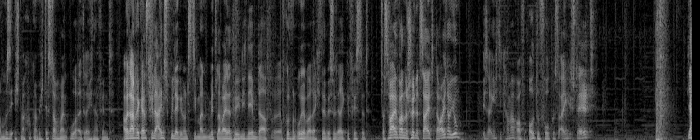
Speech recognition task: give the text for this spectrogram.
Da muss ich echt mal gucken, ob ich das noch auf meinem Uraltrechner finde. Aber da haben wir ganz viele Einspieler genutzt, die man mittlerweile natürlich nicht nehmen darf. Äh, aufgrund von Urheberrecht, da bist du direkt gefistet. Das war einfach eine schöne Zeit. Da war ich noch jung. Ist eigentlich die Kamera auf Autofokus eingestellt? Ja,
